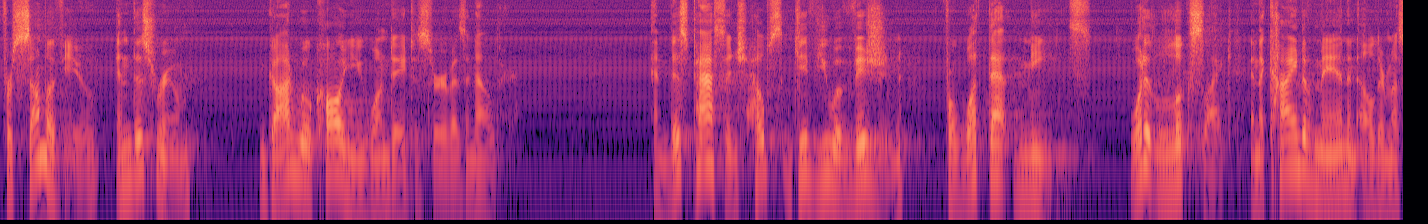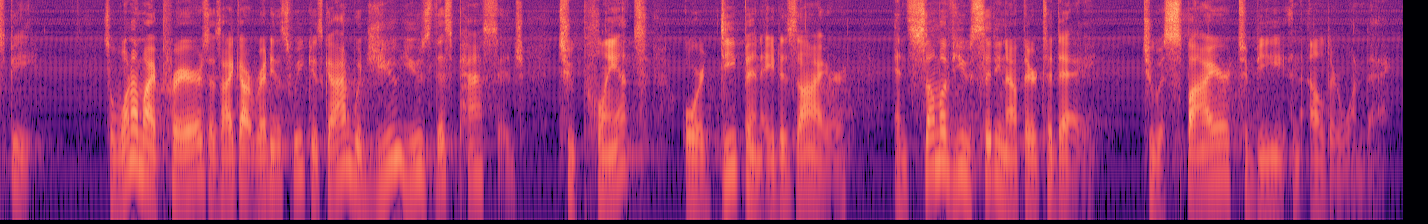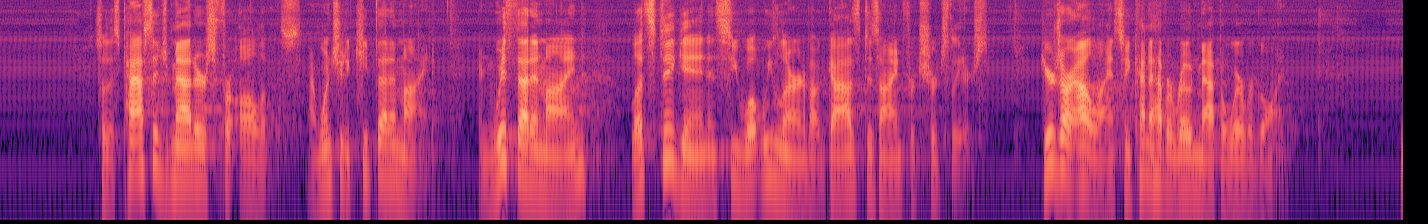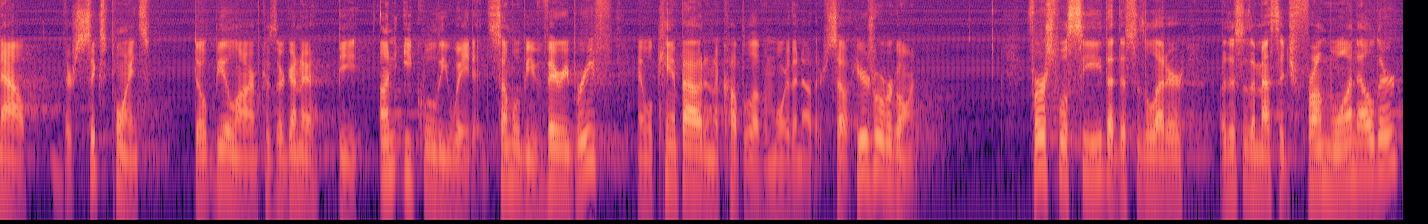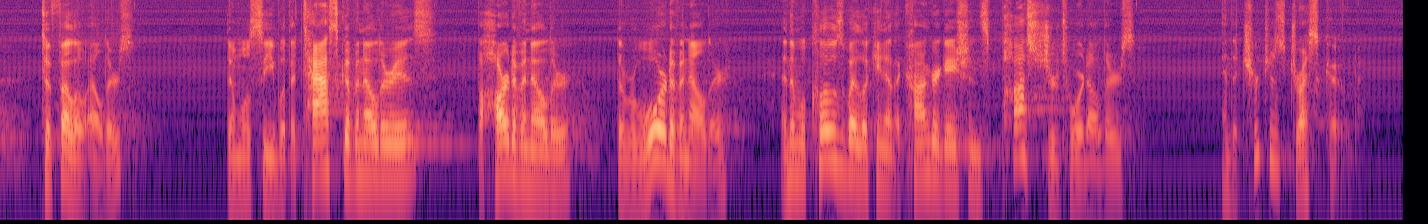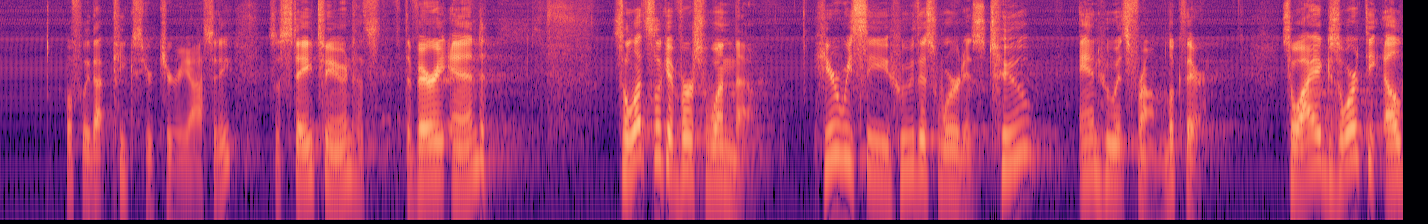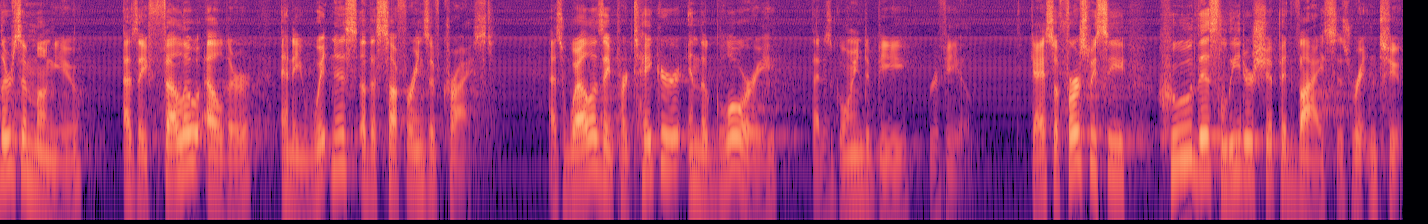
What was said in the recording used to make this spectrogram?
For some of you in this room, God will call you one day to serve as an elder. And this passage helps give you a vision for what that means, what it looks like, and the kind of man an elder must be. So, one of my prayers as I got ready this week is God, would you use this passage to plant or deepen a desire, and some of you sitting out there today, to aspire to be an elder one day? So, this passage matters for all of us. I want you to keep that in mind. And with that in mind, let's dig in and see what we learn about God's design for church leaders. Here's our outline, so you kind of have a roadmap of where we're going. Now, there's six points. Don't be alarmed because they're going to be unequally weighted. Some will be very brief, and we'll camp out in a couple of them more than others. So here's where we're going. First, we'll see that this is a letter, or this is a message from one elder to fellow elders. Then we'll see what the task of an elder is, the heart of an elder, the reward of an elder, and then we'll close by looking at the congregation's posture toward elders and the church's dress code. Hopefully that piques your curiosity. So stay tuned. That's at the very end. So let's look at verse 1 though. Here we see who this word is to and who it's from. Look there. So I exhort the elders among you as a fellow elder and a witness of the sufferings of Christ, as well as a partaker in the glory that is going to be revealed. Okay, so first we see who this leadership advice is written to,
